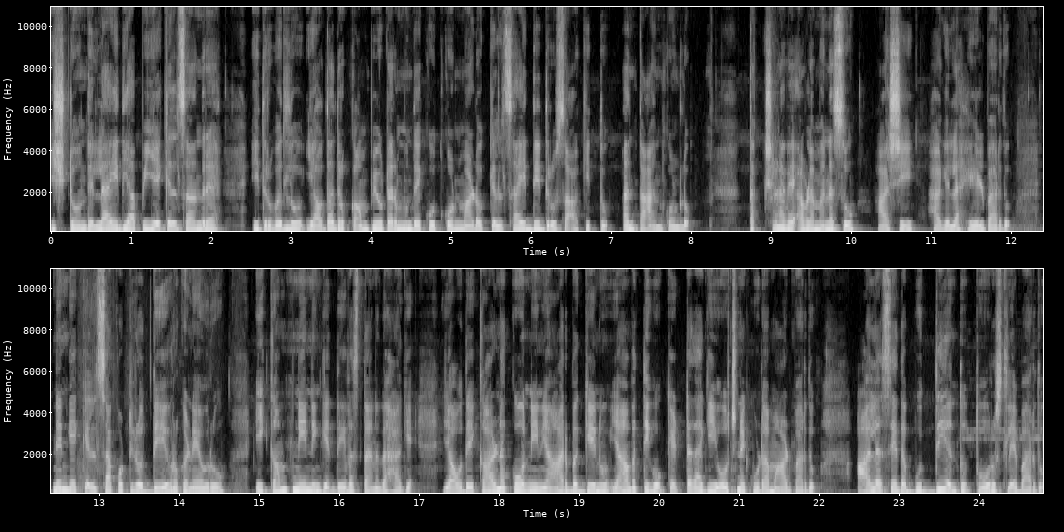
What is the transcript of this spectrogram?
ಇಷ್ಟೊಂದೆಲ್ಲ ಇದೆಯಾ ಪಿ ಎ ಕೆಲಸ ಅಂದರೆ? ಇದ್ರ ಬದಲು ಯಾವುದಾದ್ರೂ ಕಂಪ್ಯೂಟರ್ ಮುಂದೆ ಕೂತ್ಕೊಂಡು ಮಾಡೋ ಕೆಲಸ ಇದ್ದಿದ್ರೂ ಸಾಕಿತ್ತು ಅಂತ ಅಂದ್ಕೊಂಡ್ಳು ತಕ್ಷಣವೇ ಅವಳ ಮನಸ್ಸು ಆಶಿ ಹಾಗೆಲ್ಲ ಹೇಳಬಾರ್ದು. ನಿನಗೆ ಕೆಲಸ ಕೊಟ್ಟಿರೋ ದೇವರು ಕಣೆಯವರು ಈ ಕಂಪ್ನಿ ನಿನಗೆ ದೇವಸ್ಥಾನದ ಹಾಗೆ. ಯಾವುದೇ ಕಾರಣಕ್ಕೂ ನೀನು ಯಾರ ಬಗ್ಗೆನೂ ಯಾವತ್ತಿಗೂ ಕೆಟ್ಟದಾಗಿ ಯೋಚನೆ ಕೂಡ ಮಾಡಬಾರ್ದು. ಆಲಸ್ಯದ ಬುದ್ಧಿಯಂತೂ ತೋರಿಸಲೇಬಾರ್ದು.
